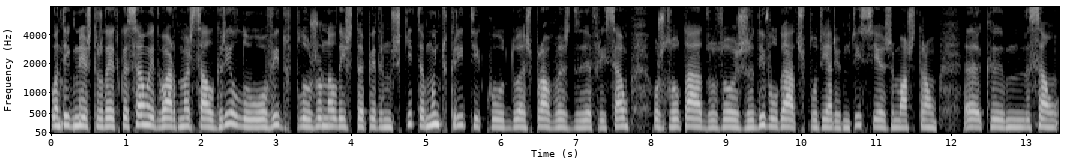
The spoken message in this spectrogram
O antigo ministro da Educação, Eduardo Marçal Grilo, ouvido pelo jornalista Pedro Mesquita, muito crítico das provas de aflição. Os resultados hoje divulgados pelo Diário de Notícias mostram uh, que são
